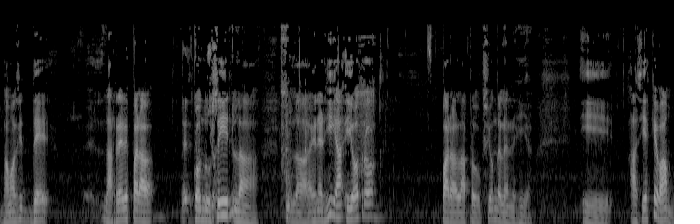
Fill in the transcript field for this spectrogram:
vamos a decir, de las redes para De conducir la, la energía y otro para la producción de la energía. Y así es que vamos.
